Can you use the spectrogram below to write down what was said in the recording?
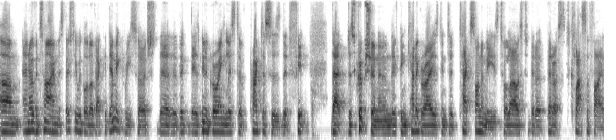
Um, and over time, especially with a lot of academic research, there, there, there's been a growing list of practices that fit that description, and they've been categorized into taxonomies to allow us to better, better classify,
